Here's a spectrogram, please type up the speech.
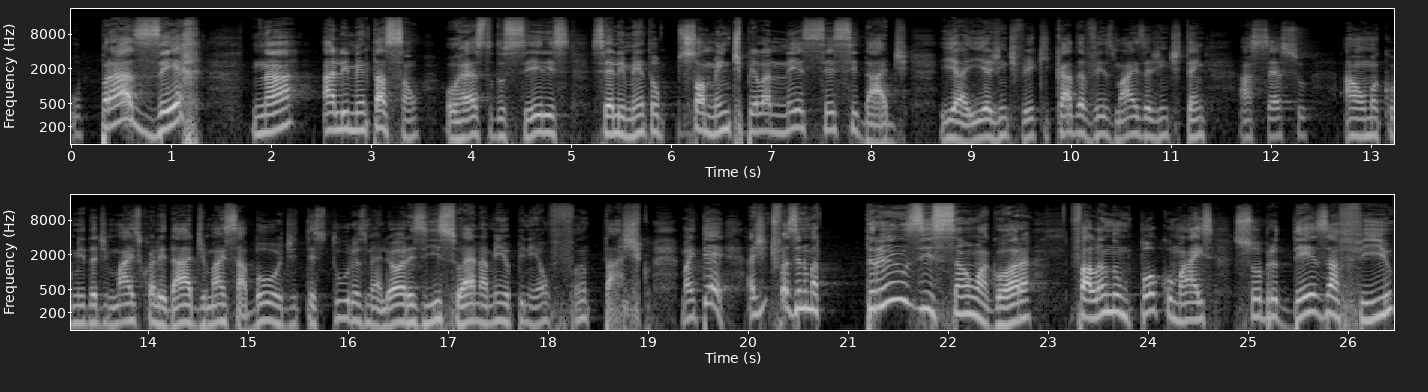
o prazer na alimentação. O resto dos seres se alimentam somente pela necessidade. E aí a gente vê que cada vez mais a gente tem acesso a uma comida de mais qualidade, de mais sabor, de texturas melhores, e isso é, na minha opinião, fantástico. Maite, a gente fazendo uma transição agora falando um pouco mais sobre o desafio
